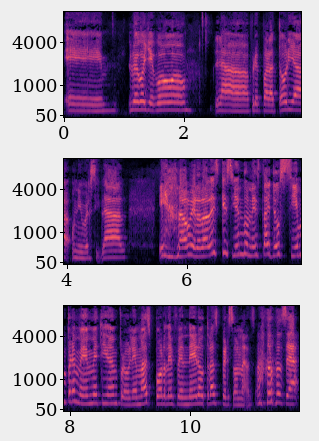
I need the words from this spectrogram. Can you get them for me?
Eh, luego llegó la preparatoria, universidad, y la verdad es que siendo honesta, yo siempre me he metido en problemas por defender otras personas. o sea,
